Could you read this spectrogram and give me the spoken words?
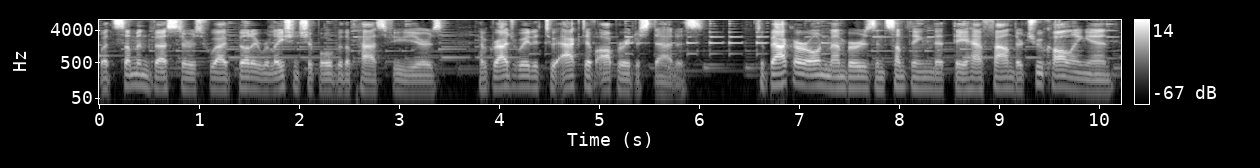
but some investors who I've built a relationship over the past few years have graduated to active operator status. To back our own members in something that they have found their true calling in,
